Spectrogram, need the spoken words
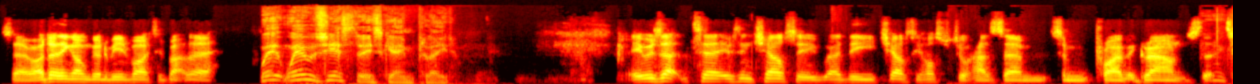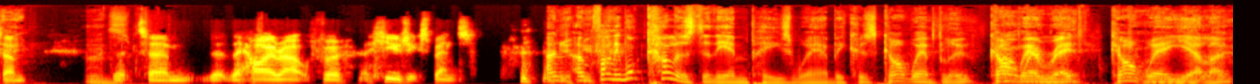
so I don't think I'm going to be invited back there. Where where was yesterday's game played? It was at uh, it was in Chelsea, where the Chelsea Hospital has um, some private grounds that Okay. um, Nice. that um, that they hire out for a huge expense. And, and finally, what colours do the MPs wear? Because can't wear blue, can't, wear, red, can't, wear yellow,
